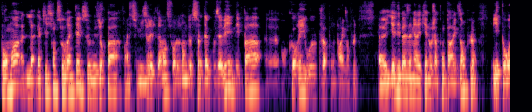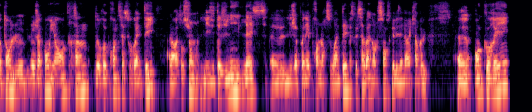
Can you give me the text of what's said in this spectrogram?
pour moi, la, question de souveraineté, elle se mesure pas, enfin, elle se mesure évidemment sur le nombre de soldats que vous avez, mais pas euh, en Corée ou au Japon, par exemple. Euh, il y a des bases américaines au Japon, par exemple, et pour autant, le, Japon est en train de reprendre sa souveraineté. Alors attention, les États-Unis laissent euh, les Japonais prendre leur souveraineté parce que ça va dans le sens que les Américains veulent. en Corée,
